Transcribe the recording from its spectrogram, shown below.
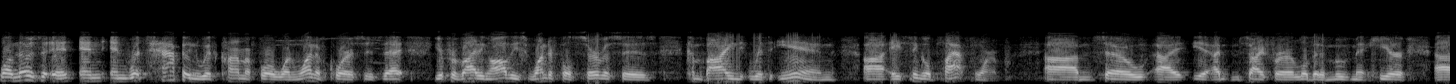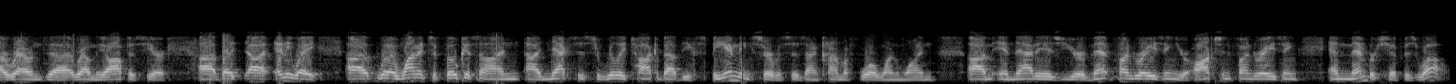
Well, those and and what's happened with Karma 411, of course, is that you're providing all these wonderful services combined within uh, a single platform. Um, so uh, yeah, I'm sorry for a little bit of movement here uh, around uh, around the office here. Uh, but uh, anyway, uh, what I wanted to focus on next is to really talk about the expanding services on Karma 411, um, and that is your event fundraising, your auction fundraising, and membership as well.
